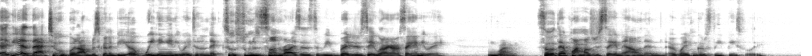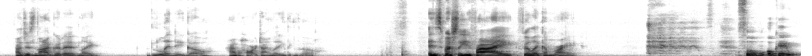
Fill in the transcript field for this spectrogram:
Uh, yeah, that too. But I'm just gonna be up waiting anyway till the next. So as soon as the sun rises, to be ready to say what I gotta say anyway. Right. So at that point, I might as well just say it now, and then everybody can go to sleep peacefully. I'm just not good at like letting it go. I have a hard time letting things go, especially if I feel like I'm right. So okay,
